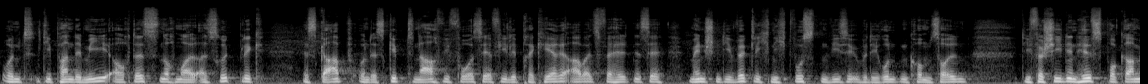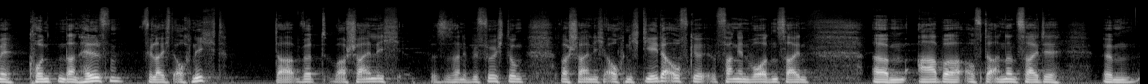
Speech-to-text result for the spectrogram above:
Und die Pandemie, auch das nochmal als Rückblick, es gab und es gibt nach wie vor sehr viele prekäre Arbeitsverhältnisse, Menschen, die wirklich nicht wussten, wie sie über die Runden kommen sollen. Die verschiedenen Hilfsprogramme konnten dann helfen, vielleicht auch nicht. Da wird wahrscheinlich, das ist eine Befürchtung, wahrscheinlich auch nicht jeder aufgefangen worden sein. Ähm, aber auf der anderen Seite ähm,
